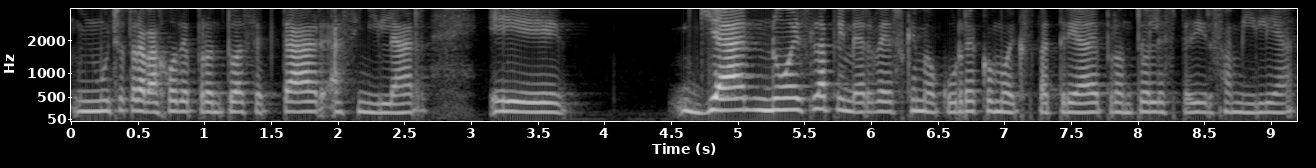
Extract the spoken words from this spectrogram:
mucho trabajo de pronto aceptar, asimilar. ya no es la primera vez que me ocurre como expatriada de pronto el despedir familia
